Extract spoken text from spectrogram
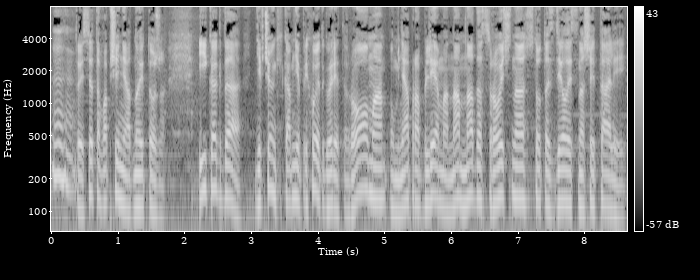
То есть это вообще не одно и то же. И когда девчонки ко мне приходят и говорят, Рома, у меня проблема, нам надо срочно что-то сделать с нашей талией.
